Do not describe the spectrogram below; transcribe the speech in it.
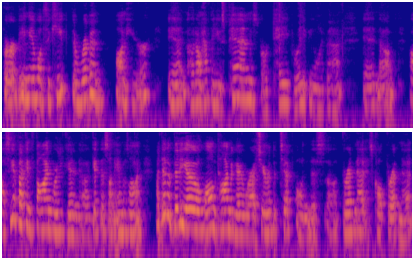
for being able to keep the ribbon on here. And I don't have to use pins or tape or anything like that. And um, I'll see if I can find where you can uh, get this on Amazon. I did a video a long time ago where I shared the tip on this uh, ThreadNet. It's called ThreadNet.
